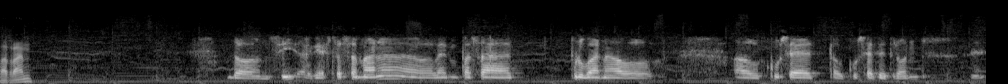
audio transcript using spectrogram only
Ferran? Doncs sí, aquesta setmana l'hem passat provant el, el Q7, el Q7 e-tron, eh?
